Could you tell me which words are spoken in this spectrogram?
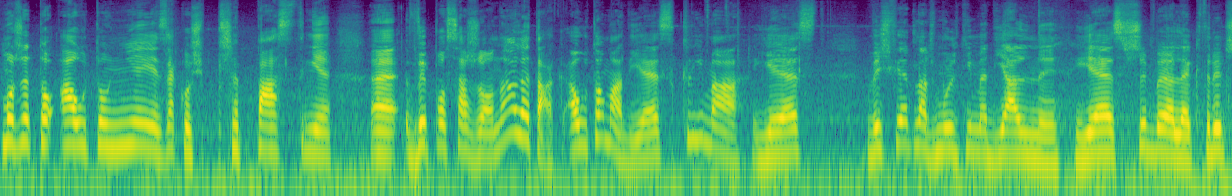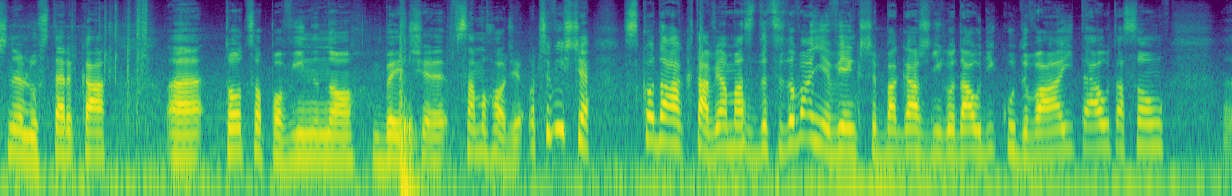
Może to auto nie jest jakoś przepastnie e, wyposażone, ale tak, automat jest, klima jest, wyświetlacz multimedialny jest, szyby elektryczne, lusterka, e, to co powinno być e, w samochodzie. Oczywiście Skoda Octavia ma zdecydowanie większy bagażnik od Audi Q2 i te auta są e,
